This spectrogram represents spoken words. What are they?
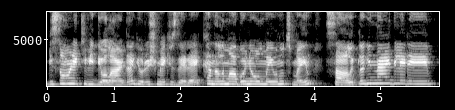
Bir sonraki videolarda görüşmek üzere. Kanalıma abone olmayı unutmayın. Sağlıklı günler dilerim.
